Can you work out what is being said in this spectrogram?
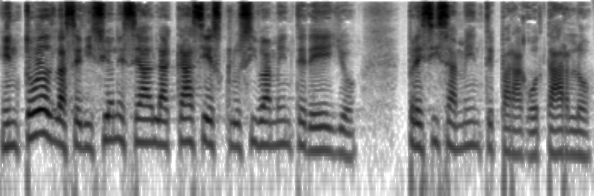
En todas las ediciones se habla casi exclusivamente de ello, precisamente para agotarlo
